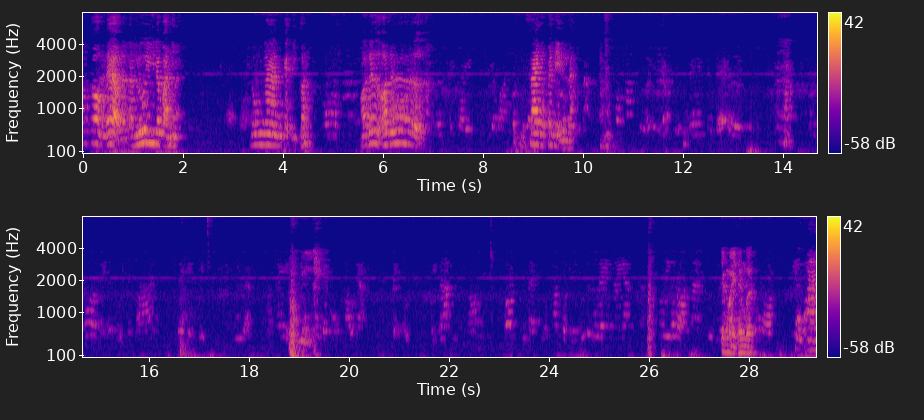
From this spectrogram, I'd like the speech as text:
้องท้องแล้วแล้วก็ลุยเด้อบัดนี้โรงงานกันอีกก่อนออเดอร์ออเดอร์ ใส่กับไปเด่นล่ะจังใหม่ทั้งหมดหกไม้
